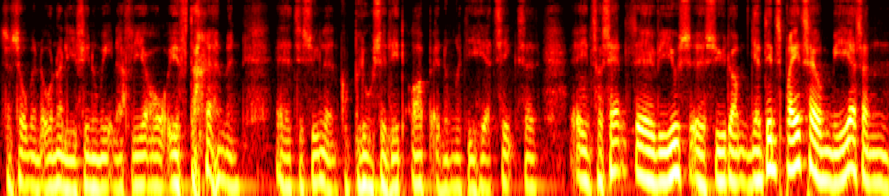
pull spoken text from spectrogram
så så man underlige fænomener flere år efter, at man øh, til synligheden kunne bluse lidt op af nogle af de her ting. Så øh, interessant øh, virussygdom. Øh, ja, den spredte sig jo mere sådan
